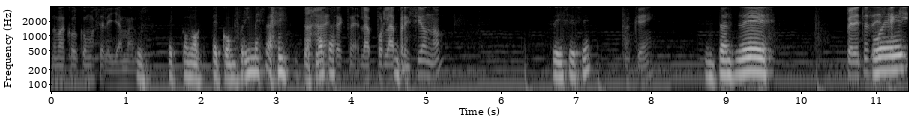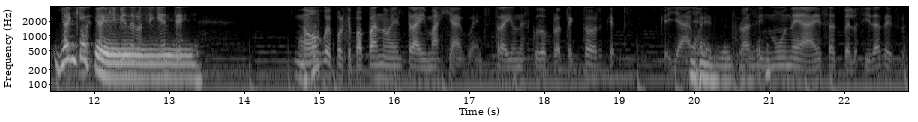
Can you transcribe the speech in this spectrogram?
No me acuerdo cómo se le llama. pues te- como te comprimes, ahí te Ajá, exacto. La, por la presión, ¿no? Sí, sí, sí. Ok. Entonces, Pero entonces pues, es que aquí, yo aquí- digo aquí que... viene lo siguiente. No, güey, porque Papá Noel trae magia, güey. Entonces trae un escudo protector que, pues, que ya, güey, lo hace inmune a esas velocidades, güey.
